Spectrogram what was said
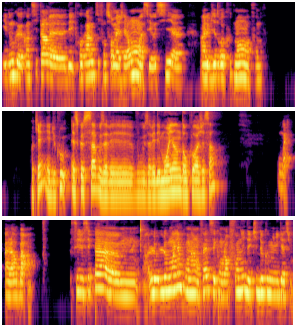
Et donc, euh, quand ils parlent euh, des programmes qu'ils font sur Magellan, c'est aussi un levier de recrutement pour nous. Ok. Et du coup, est-ce que ça, vous avez, vous avez des moyens d'encourager ça? Ouais. Alors, bah, c'est pas le, moyen qu'on a en fait, c'est qu'on leur fournit des kits de communication.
